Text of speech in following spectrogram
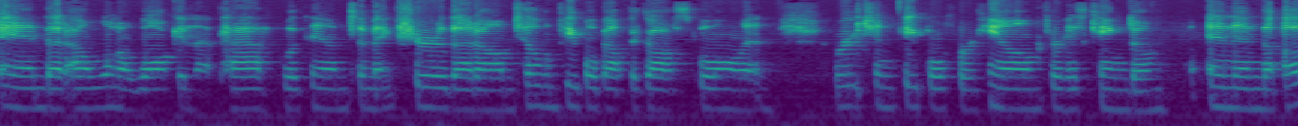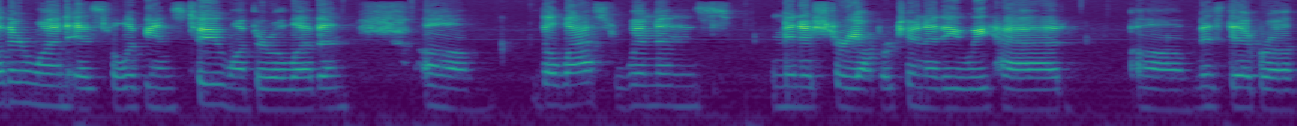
and that I want to walk in that path with him to make sure that I'm telling people about the gospel and reaching people for him, for his kingdom. And then the other one is Philippians 2 1 through 11. Um, the last women's ministry opportunity we had, um, Miss Deborah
